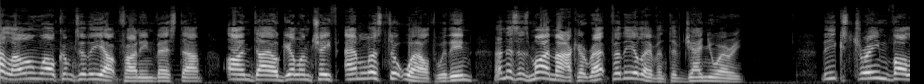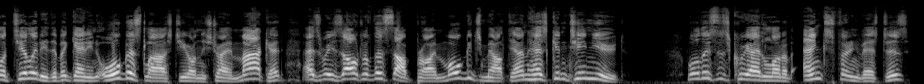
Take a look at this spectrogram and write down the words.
Hello and welcome to the Upfront Investor. I'm Dale Gillham, Chief Analyst at Wealth Within, and this is my market wrap for the 11th of January. The extreme volatility that began in August last year on the Australian market as a result of the subprime mortgage meltdown has continued. While this has created a lot of angst for investors,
